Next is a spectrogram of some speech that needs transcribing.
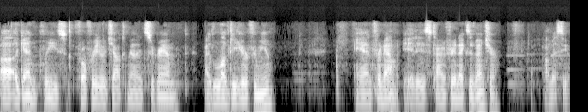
uh, again, please feel free to reach out to me on Instagram. I'd love to hear from you. And for now, it is time for your next adventure. I'll miss you.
